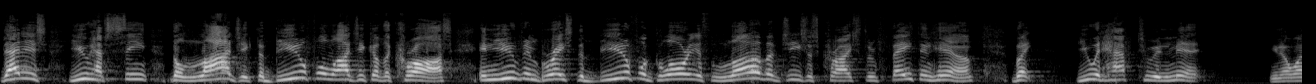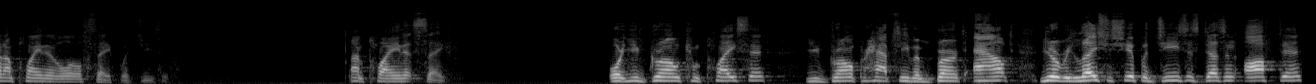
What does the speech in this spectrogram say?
That is, you have seen the logic, the beautiful logic of the cross, and you've embraced the beautiful, glorious love of Jesus Christ through faith in Him. But you would have to admit, you know what? I'm playing it a little safe with Jesus. I'm playing it safe. Or you've grown complacent You've grown perhaps even burnt out. Your relationship with Jesus doesn't often,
